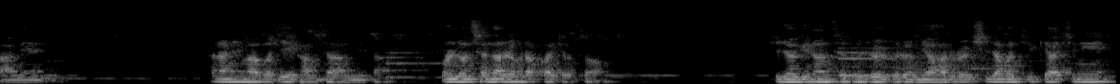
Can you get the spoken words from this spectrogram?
아멘. 하나님 아버지 감사합니다. 오늘도 새날을 허락하셔서 지저귀는 새소리를 들으며 하루를 시작할 수 있게 하시니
